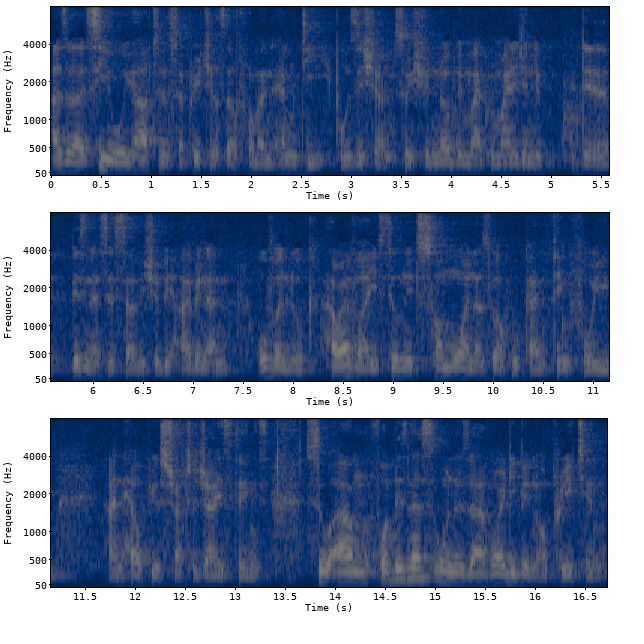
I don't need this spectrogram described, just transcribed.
as a CEO, you have to separate yourself from an MD position. So you should not be micromanaging the, the business itself. You should be having an overlook. However, you still need someone as well who can think for you and help you strategize things. So um, for business owners that have already been operating,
